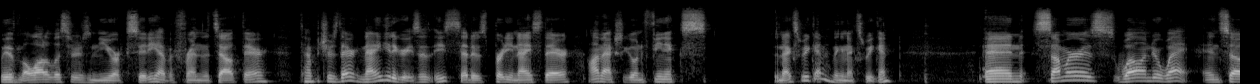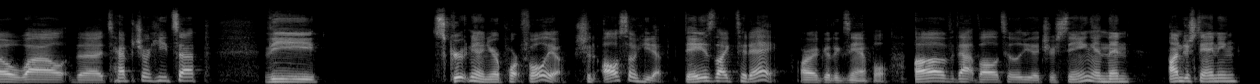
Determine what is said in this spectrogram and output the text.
We have a lot of listeners in New York City. I have a friend that's out there. Temperatures there 90 degrees. He said it was pretty nice there. I'm actually going to Phoenix the next weekend. I think next weekend. And summer is well underway. And so while the temperature heats up, the scrutiny on your portfolio should also heat up. Days like today are a good example of that volatility that you're seeing and then understanding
